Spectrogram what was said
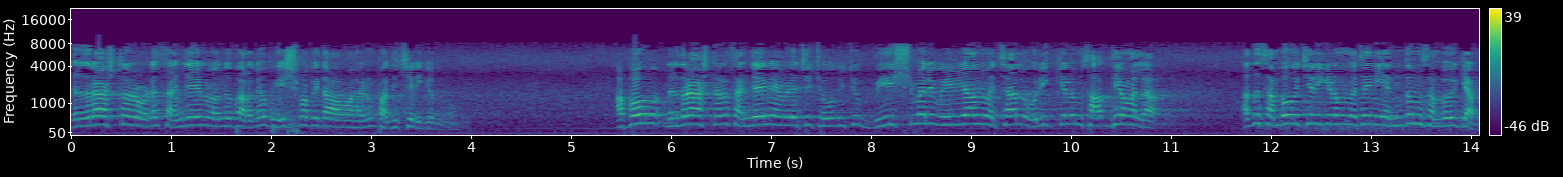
ധൃതരാഷ്ട്രരോട് സഞ്ജയൻ വന്നു പറഞ്ഞു ഭീഷ്മപിതാമഹൻ പതിച്ചിരിക്കുന്നു. അപ്പോ ധൃതരാഷ്ട്രർ സഞ്ജയനെ വിളിച്ച് ചോദിച്ചു ഭീഷ്മര് വീഴാന്ന് വെച്ചാൽ ഒരിക്കലും സാധ്യമല്ല. അത് സംഭവിച്ചിരിക്കണമെന്ന് വെച്ചാൽ ഇനി എന്തും സംഭവിക്കാം.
